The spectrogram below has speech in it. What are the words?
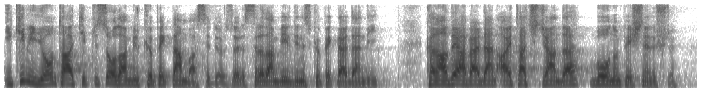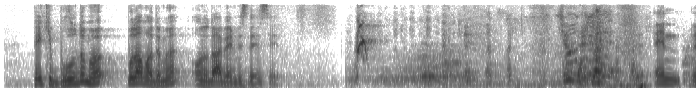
2 milyon takipçisi olan bir köpekten bahsediyoruz. Öyle sıradan bildiğiniz köpeklerden değil. Kanal D Haber'den Aytaç Can da Bo'nun peşine düştü. Peki buldu mu, bulamadı mı? Onu da haberimizde izleyelim. en e,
